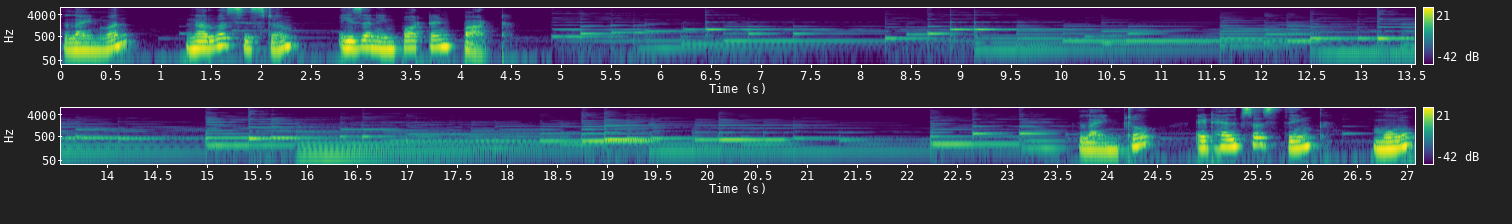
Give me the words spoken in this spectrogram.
Line 1 Nervous system is an important part. Line 2 It helps us think, move,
